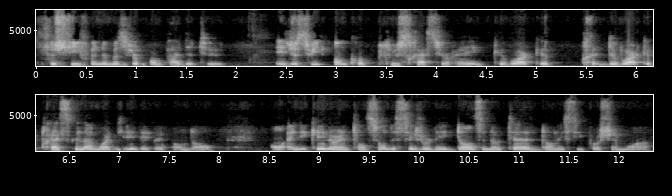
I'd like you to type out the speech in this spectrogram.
ce chiffre ne me surprend pas du tout. Et je suis encore plus rassuré que voir que, de voir que presque la moitié des répondants ont indiqué leur intention de séjourner dans un hôtel dans les six prochains mois.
